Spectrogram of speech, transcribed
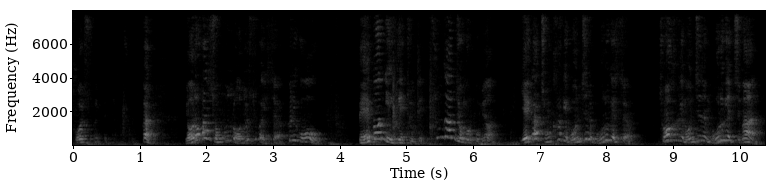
구할 수가 얘기죠. 그러니까 여러 가지 정보들을 얻을 수가 있어요. 그리고 매번 얘기했죠. 순간적으로 보면 얘가 정확하게 뭔지를 모르겠어요. 정확하게 뭔지는 모르겠지만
